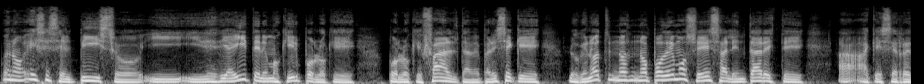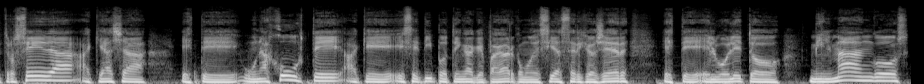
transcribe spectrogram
Bueno, ese es el piso y, desde ahí tenemos que ir por lo que, por lo que falta. Me parece que lo que no, no, no podemos es alentar este, a que se retroceda, a que haya este, un ajuste, a que ese tipo tenga que pagar, como decía Sergio ayer, este, el boleto mil mangos,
